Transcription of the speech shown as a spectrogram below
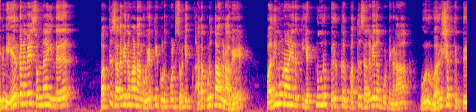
இவங்க ஏற்கனவே சொன்ன இந்த பத்து சதவீதமாக நாங்கள் உயர்த்தி கொடுப்போம்னு சொல்லி அதை கொடுத்தாங்கனாவே பதிமூணாயிரத்தி எட்நூறு பெருக்கள் பத்து சதவீதம் போட்டிங்கன்னா ஒரு வருஷத்துக்கு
